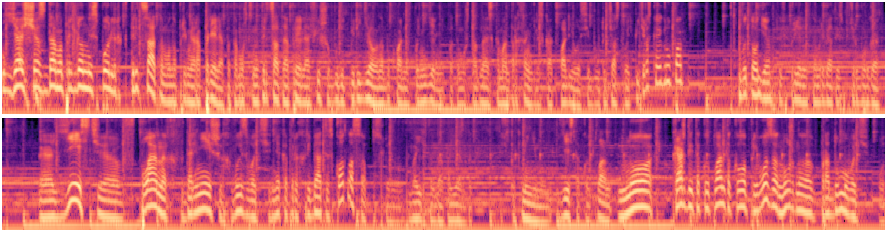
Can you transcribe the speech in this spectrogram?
Я сейчас дам определенный спойлер к 30 например, апреля, потому что на 30 апреля афиша будет переделана буквально в понедельник, потому что одна из команд Архангельска отвалилась и будет участвовать питерская группа в итоге, то есть приедут к нам ребята из Петербурга. Э, есть э, в планах в дальнейших вызвать некоторых ребят из Котласа после моих тогда поездок, как минимум, есть такой план. Но каждый такой план такого привоза нужно продумывать, вот,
